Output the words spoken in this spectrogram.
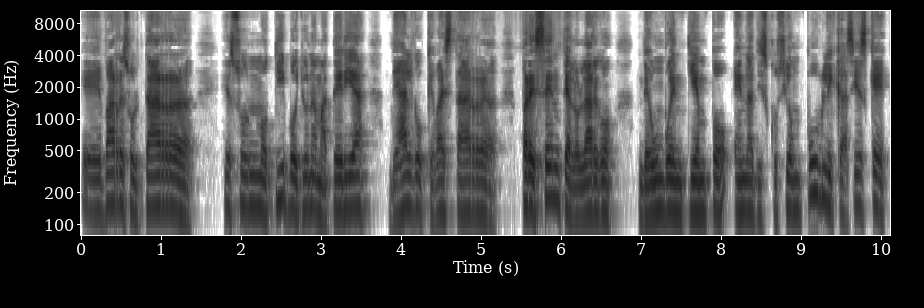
eh, va a resultar, es un motivo y una materia de algo que va a estar presente a lo largo de un buen tiempo en la discusión pública. Así es que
